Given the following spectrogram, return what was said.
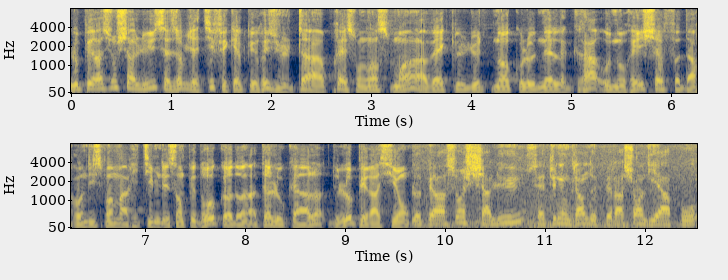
L'opération Chalut, ses objectifs et quelques résultats après son lancement avec le lieutenant-colonel Gras Honoré, chef d'arrondissement maritime de San Pedro, coordonnateur local de l'opération. L'opération Chalut, c'est une grande opération qui a pour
